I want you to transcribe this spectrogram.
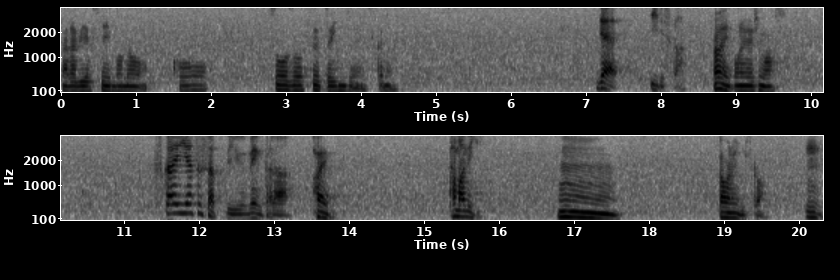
並びやすいものをこう想像するといいんじゃないですかね。じゃあいいですか？はいお願いします使いやすさっていう面からはい。玉ねぎ。うーん。玉ねぎですか？うん。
